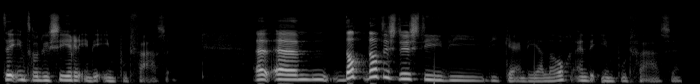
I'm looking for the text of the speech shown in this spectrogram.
te introduceren in de inputfase. Uh, um, dat, dat is dus die, die, die kerndialoog en de inputfase.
